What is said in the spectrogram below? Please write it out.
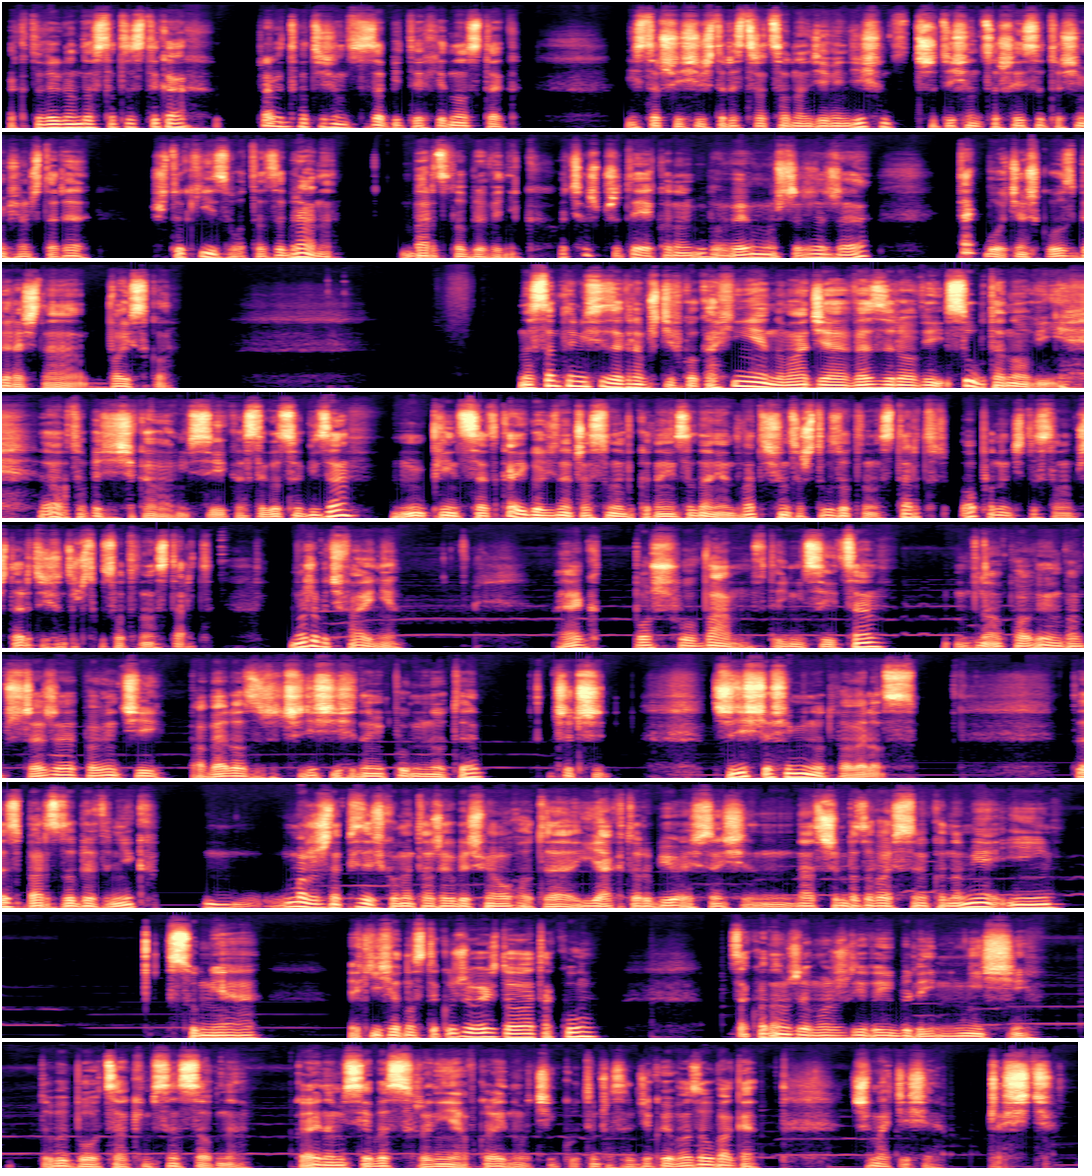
Jak to wygląda w statystykach? Prawie 2000 zabitych jednostek i 134 stracone, 93 684 sztuki złota zebrane. Bardzo dobry wynik. Chociaż przy tej ekonomii powiem szczerze, że tak było ciężko uzbierać na wojsko. Następnej misji zagram przeciwko Kachinie, Nomadzie, Wezyrowi, Sułtanowi. O, to będzie ciekawa misyjka z tego co widzę. 500 i godzina czasu na wykonanie zadania. 2000 sztuk złota na start. Oponenci dostaną 4000 sztuk złota na start. Może być fajnie. A jak poszło wam w tej misyjce? No, powiem wam szczerze, powiem ci, Pawelos, że 37,5 minuty, czy trzy- 38 minut, Pawelos. To jest bardzo dobry wynik. Możesz napisać w komentarzach, jakbyś miał ochotę, jak to robiłeś, w sensie nad czym bazowałeś swoją ekonomię i w sumie jakich jednostek użyłeś do ataku. Zakładam, że możliwi byli mnisi. To by było całkiem sensowne. Kolejna misja bez schronienia w kolejnym odcinku. Tymczasem dziękuję wam za uwagę. Trzymajcie się. Cześć.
